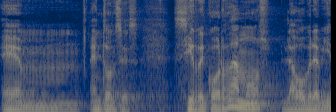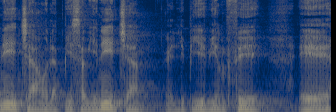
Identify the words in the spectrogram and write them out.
Em, entonces, si recordamos la obra bien hecha o la pieza bien hecha, el pièce bien fait, eh,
